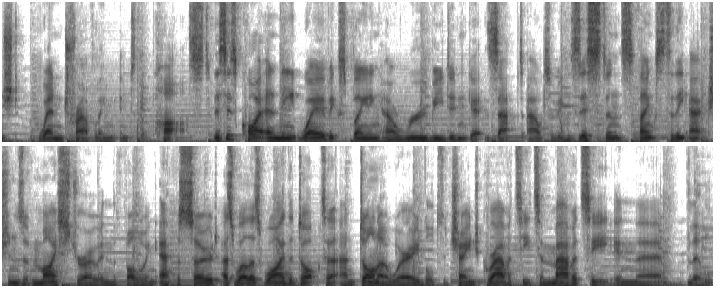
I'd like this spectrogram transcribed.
changed when traveling into the past. This is quite a neat way of explaining how Ruby didn't get zapped out of existence thanks to the actions of Maestro in the following episode, as well as why the Doctor and Donna were able to change gravity to Mavity in their little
